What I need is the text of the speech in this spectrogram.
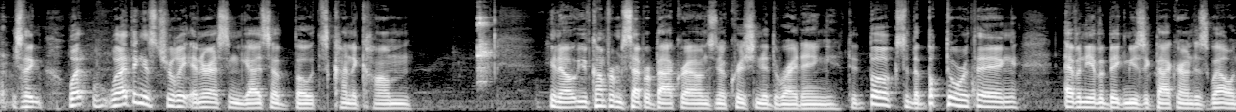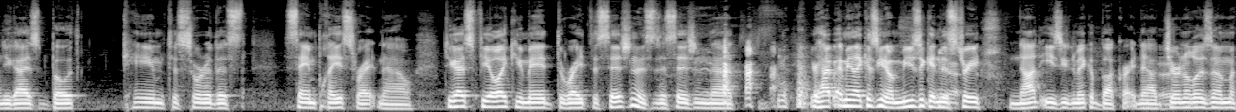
It's like what what I think is truly interesting. You guys have both kind of come. You know, you've come from separate backgrounds. You know, Christian did the writing, did books, did the book tour thing. Evan, you have a big music background as well, and you guys both came to sort of this same place right now. Do you guys feel like you made the right decision? Is a decision that you're happy? I mean, like, because you know, music industry not easy to make a buck right now. Journalism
